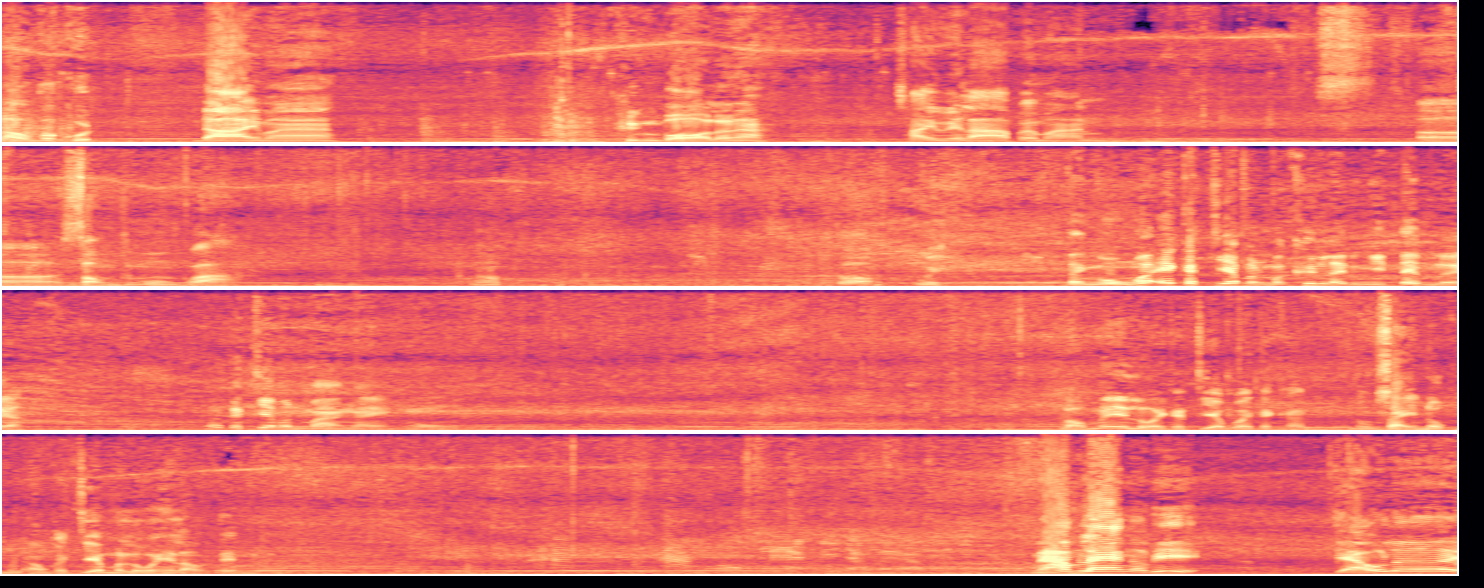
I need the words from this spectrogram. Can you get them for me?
เราก็ขุดได้มา ครึ่งบ่อแล้วนะ ใช้เวลาประมาณ เอ่อสองชั่วโมงกว่า เนาะก็อุ้ยแต่งงว่าเอ๊ะกระเจี๊ยบมันมาขึ้นอะไรตรงนี้เต็มเลยอะเออกระเจี๊ยบมันมาไงงง เราไม่ได้โรยกระเจี๊ยบไว้แต่กันสงสัยนกมันเอากระเจี๊ยบมาโรยให้เราเต็มเลยน้ำออกแรงดีจังเลยครับน้ำแรงเหรอพี่ แจ๋วเลย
